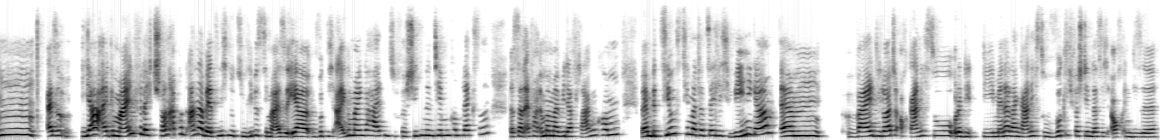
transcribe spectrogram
Mm, Also ja, allgemein vielleicht schon ab und an, aber jetzt nicht nur zum Liebesthema, also eher wirklich allgemein gehalten zu verschiedenen Themenkomplexen, dass dann einfach immer mal wieder Fragen kommen. Beim Beziehungsthema tatsächlich weniger, ähm, weil die Leute auch gar nicht so oder die, die Männer dann gar nicht so wirklich verstehen, dass ich auch in diese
